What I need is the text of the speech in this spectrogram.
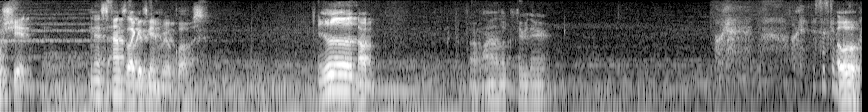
Oh shit. This sounds like it's getting real close. Yeah, no. I want to look through there. Okay. Okay, this is gonna Oh. be.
